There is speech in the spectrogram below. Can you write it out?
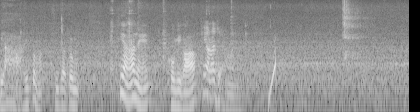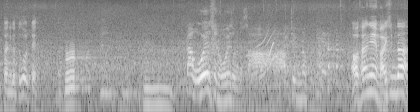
이야, 이거 마- 진짜 좀 희한하네. 고기가. 희한하지? 일단 이거 뜨거울 때. 딱 5에서는 5에서 그냥 싹 집어넣고. 어, 사장님, 맛있습니다.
